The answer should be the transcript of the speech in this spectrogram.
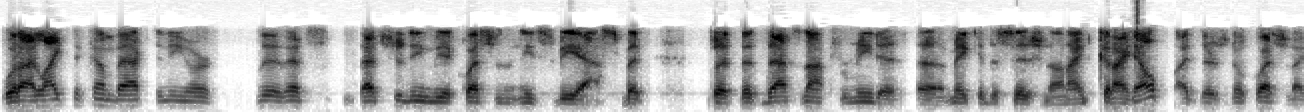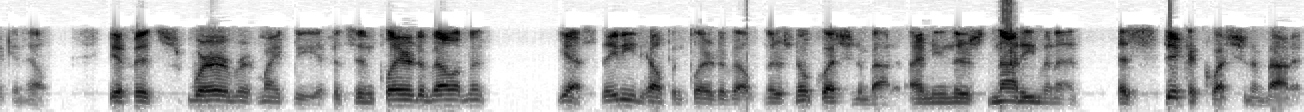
Would I like to come back to New York? That's that shouldn't even be a question that needs to be asked. But but, that's not for me to uh, make a decision on. I can I help? I, there's no question I can help. If it's wherever it might be, if it's in player development, yes, they need help in player development. There's no question about it. I mean, there's not even a, a stick of question about it.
